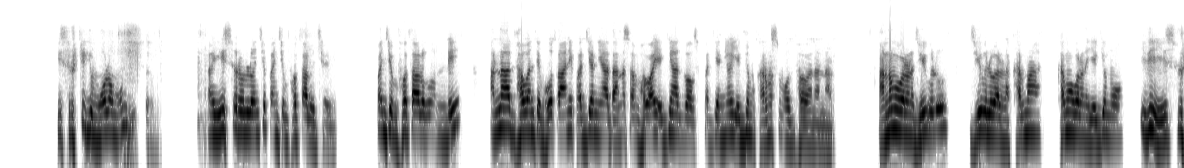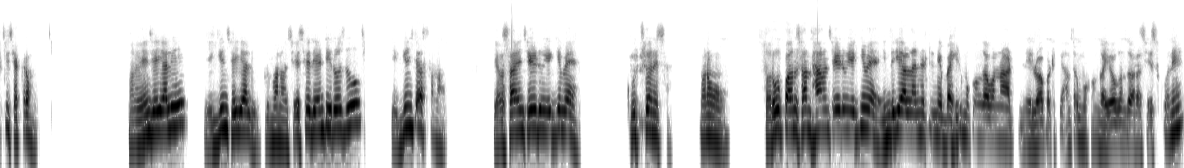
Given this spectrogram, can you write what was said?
ఈ సృష్టికి మూలము ఈశ్వరుడు. ఆ ఈశ్వరుల్లోంచి పంచభూతాలు వచ్చాయి. పంచభూతాలుగా ఉండి అన్నాద్భవంతి భూతాన్ని పర్జన్యాద్ అన్న సంభవ యజ్ఞాద్భవ పర్జన్యో యజ్ఞం కర్మసమోద్భవ అని అన్నాడు అన్నము వలన జీవులు జీవుల వలన కర్మ కర్మ వలన యజ్ఞము ఇది సృష్టి చక్రము. మనం ఏం చేయాలి? యజ్ఞం చేయాలి. ఇప్పుడు మనం చేసేది ఏంటి ఈరోజు? యజ్ఞం చేస్తున్నాం. వ్యవసాయం చేయడం యజ్ఞమే. కూర్చొని మనము మనం స్వరూపానుసంధానం చేయడం యజ్ఞమే. ఇంద్రియాలన్నింటినీ బహిర్ముఖంగా ఉన్న వాటిని లోపలికి అంతర్ముఖంగా యోగం ద్వారా చేసుకొని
